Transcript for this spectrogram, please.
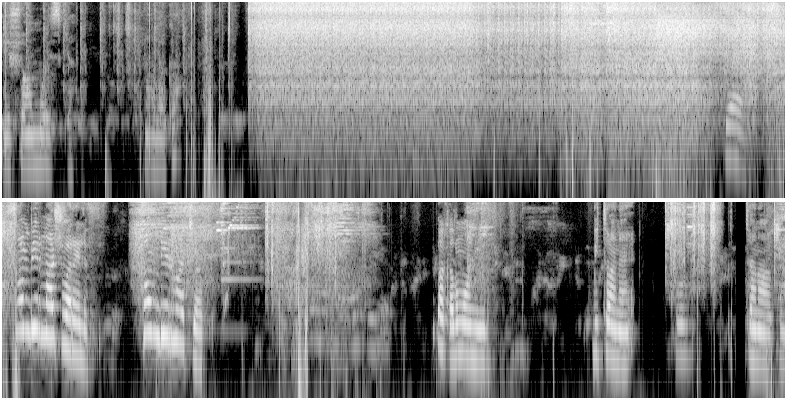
Yaşanma riski. Ne alaka? Son bir maç var Elif. Son bir maç var. Bakalım oynayalım. Bir tane. Bir tane Hakan.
